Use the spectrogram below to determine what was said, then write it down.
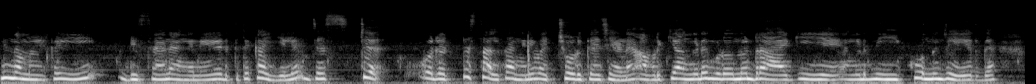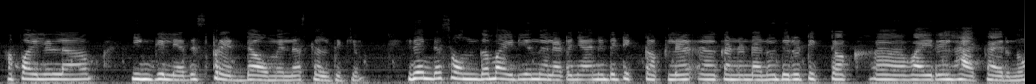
ഇനി നമ്മൾക്ക് ഈ ഡിസൈൻ അങ്ങനെ എടുത്തിട്ട് കയ്യിൽ ജസ്റ്റ് ഒരൊറ്റ സ്ഥലത്ത് അങ്ങനെ വെച്ച് കൊടുക്കുക ചെയ്യണേ. അവിടേക്ക് അങ്ങോട്ടും ഇങ്ങോട്ടും ഒന്നും ഡ്രാഗ് ചെയ്യേ അങ്ങോട്ട് നീക്കുകയൊന്നും ചെയ്യരുത്. അപ്പോൾ അതിലുള്ള ഇങ്കില്ലേ അത് സ്പ്രെഡ് ആവും എല്ലാ സ്ഥലത്തേക്കും. ഇതെന്റെ സ്വന്തം ഐഡിയ ഒന്നുമല്ല കേട്ടോ. ഞാനിത് ടിക്ടോക്കിൽ കണ്ടിട്ടുണ്ടായിരുന്നു. ഇതൊരു ടിക്ടോക്ക് വൈറൽ ഹാക്കായിരുന്നു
